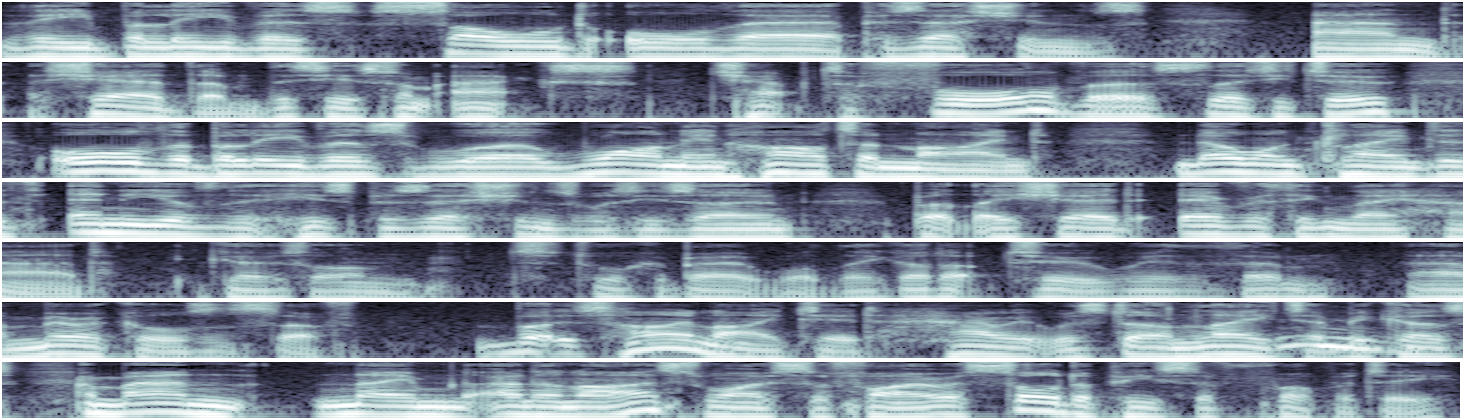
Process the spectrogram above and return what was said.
The believers sold all their possessions and shared them. This is from Acts chapter 4, verse 32. All the believers were one in heart and mind. No one claimed that any of the, his possessions was his own, but they shared everything they had. It goes on to talk about what they got up to with um, uh, miracles and stuff. But it's highlighted how it was done later because a man named Ananias, wife Sapphira, sold a piece of property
